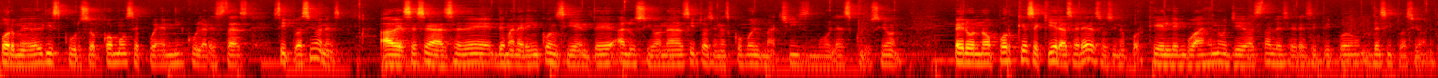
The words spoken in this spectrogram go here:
por medio del discurso, cómo se pueden vincular estas situaciones. A veces se hace de, manera inconsciente alusión a situaciones como el machismo, la exclusión, pero no porque se quiera hacer eso, sino porque el lenguaje nos lleva a establecer ese tipo de situaciones.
